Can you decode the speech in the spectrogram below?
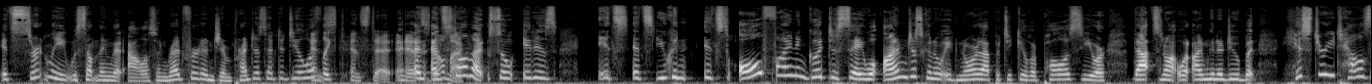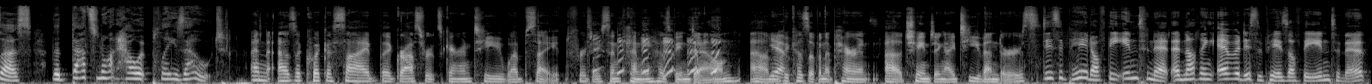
It certainly was something that Alison Redford and Jim Prentice had to deal with. And like and St- and and, and Stelmach. Stelmach. So it is. It's it's you can it's all fine and good to say well I'm just going to ignore that particular policy or that's not what I'm going to do but history tells us that that's not how it plays out. And as a quick aside, the Grassroots Guarantee website for Jason Kenney has been down um, Yeah. because of an apparent uh, changing IT vendors. disappeared off the internet, and nothing ever disappears off the internet.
